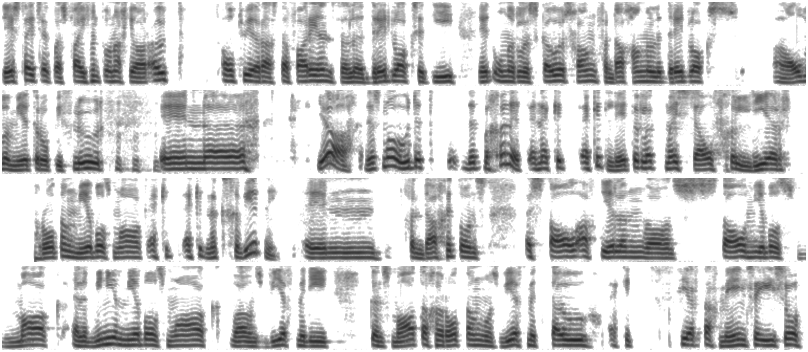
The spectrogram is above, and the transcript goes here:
Destyds ek was 25 jaar oud. Al twee Rastafarians, hulle dreadlocks het hier net onder hulle skouers gehang. Vandag hang hulle dreadlocks 'n halwe meter op die vloer. en uh ja, dis maar hoe dit dit begin het en ek het ek het letterlik myself geleer rotting meubels maak. Ek het ek het niks geweet nie. En vandag het ons 'n staalafdeling waar ons staalmeubels maak, aluminium meubels maak, waar ons weef met die kunsmatige rotting, ons weef met tou. Ek het 40 mense hierso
